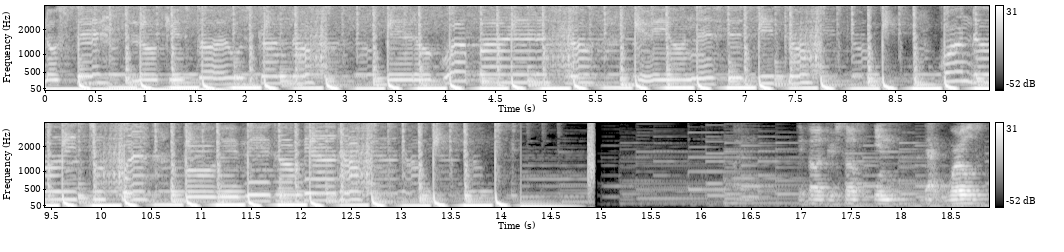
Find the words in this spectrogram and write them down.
No sé lo que estoy buscando, pero guapa eres lo que yo necesito. Cuando vi tu cuerpo, baby, cambiaron. develop yourself in that world,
